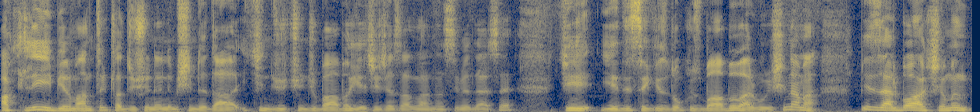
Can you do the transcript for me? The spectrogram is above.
akli bir mantıkla düşünelim şimdi daha ikinci üçüncü baba geçeceğiz Allah nasip ederse ki 7 8 9 babı var bu işin ama bizler bu akşamın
